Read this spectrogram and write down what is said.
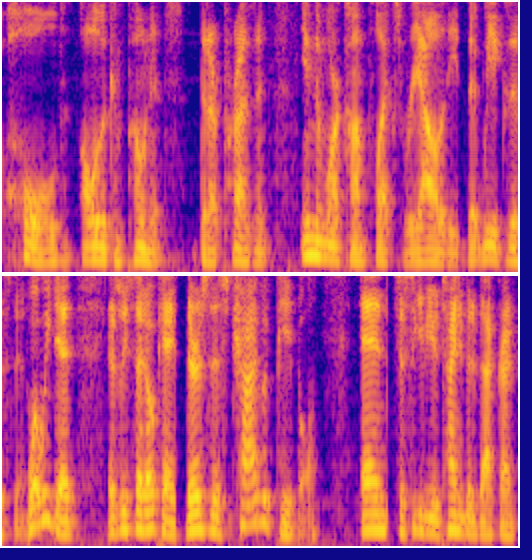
hold all the components that are present in the more complex reality that we exist in. What we did is we said, okay, there's this tribe of people. And just to give you a tiny bit of background,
